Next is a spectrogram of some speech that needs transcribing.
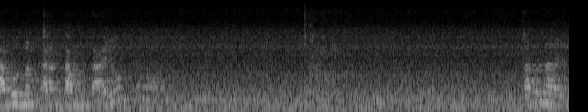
Tabon man karang tamon tayo? Tara na rin.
